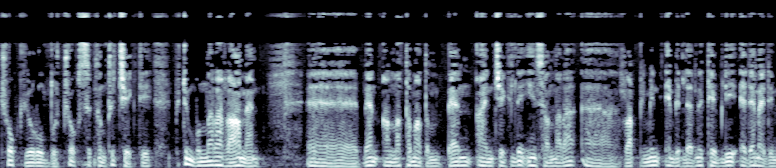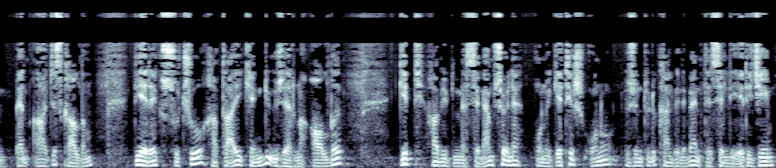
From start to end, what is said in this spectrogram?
çok yoruldu, çok sıkıntı çekti. Bütün bunlara rağmen e, ben anlatamadım. Ben aynı şekilde insanlara e, Rabbimin emirlerini tebliğ edemedim. Ben aciz kaldım diyerek suçu, hatayı kendi üzerine aldı Git Habibime selam söyle, onu getir, onu üzüntülü kalbini ben teselli edeceğim.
